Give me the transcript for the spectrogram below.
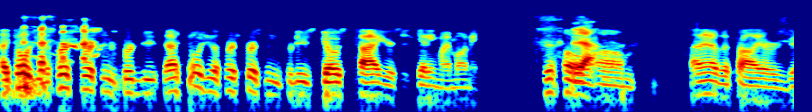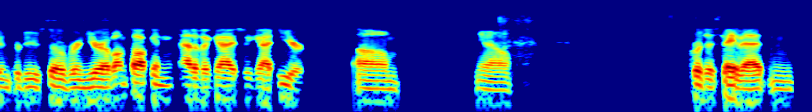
I told you the first person to produce. I told you the first person to produce ghost tigers is getting my money. So, Yeah. Um, I know they've probably ever been produced over in Europe. I'm talking out of the guys we got here. Um, you know, of course I say that, and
